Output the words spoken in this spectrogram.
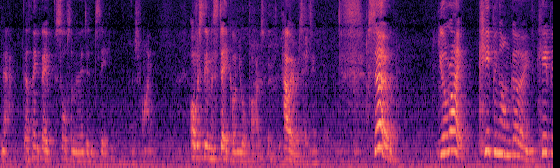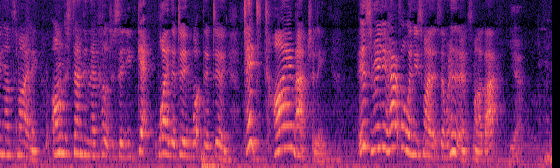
nah, they'll think they saw something they didn't see. That's fine. Obviously, a mistake on your part. How irritating. So, you're right. Keeping on going, keeping on smiling, understanding their culture so you get why they're doing what they're doing. Takes time, actually. It's really hurtful when you smile at someone and they don't smile back. Yeah. Mm-hmm.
